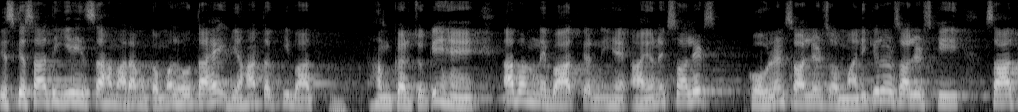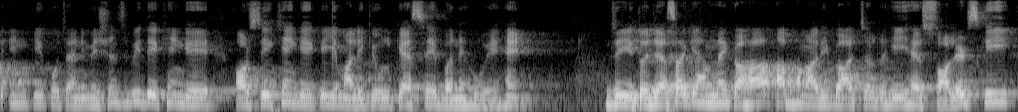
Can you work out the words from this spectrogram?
इसके साथ ये हिस्सा हमारा मुकम्मल होता है। यहाँ तक की बात हम कर चुके हैं। अब हमने बात करनी है आयोनिक सॉलिड्स कोवलेंट सॉलिड्स और मालिक्यूलर सॉलिड्स की। साथ इनकी कुछ एनिमेशंस भी देखेंगे और सीखेंगे कि ये मालिक्यूल कैसे बने हुए हैं। जी तो जैसा कि हमने कहा, अब हमारी बात चल रही है सॉलिड्स की।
